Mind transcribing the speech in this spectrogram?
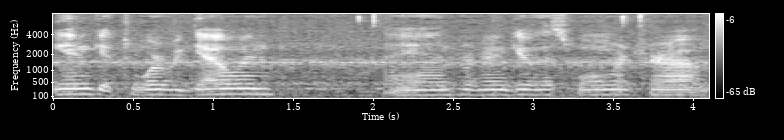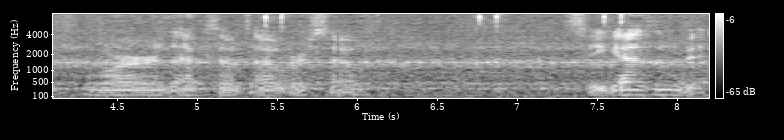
again, get to where we're going, and we're going to give this one more try before the episode's over, so see you guys in a bit.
